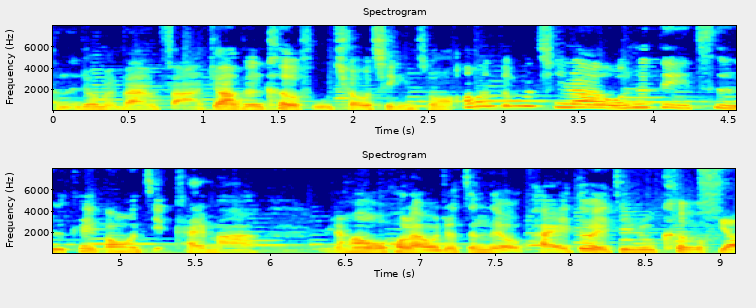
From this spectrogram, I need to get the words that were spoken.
可能就没办法，就要跟客服求情，说哦，对不起啦，我是第一次，可以帮我解开吗？然后后来我就真的有排队进入客服，有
